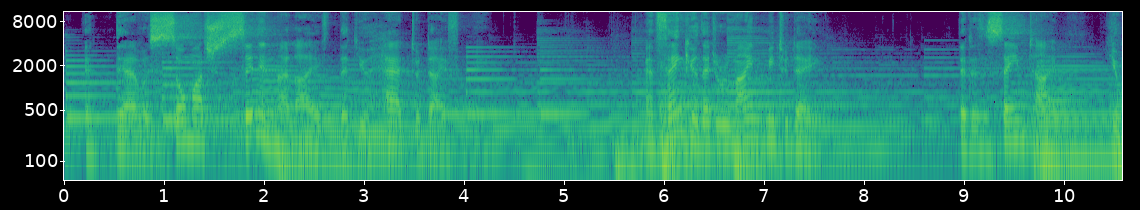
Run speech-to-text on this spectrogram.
that there was so much sin in my life that you had to die for me. And thank you that you remind me today that at the same time you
